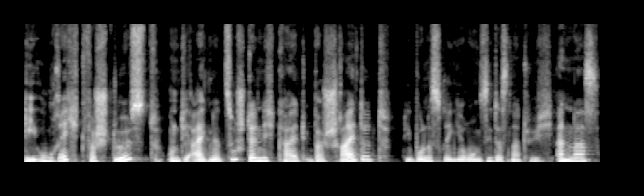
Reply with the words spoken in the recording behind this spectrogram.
EU-Recht verstößt und die eigene Zuständigkeit überschreitet. Die Bundesregierung sieht das natürlich anders.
